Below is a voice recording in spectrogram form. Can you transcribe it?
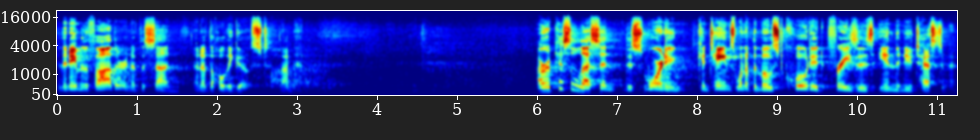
In the name of the Father, and of the Son, and of the Holy Ghost. Amen. Our epistle lesson this morning contains one of the most quoted phrases in the New Testament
